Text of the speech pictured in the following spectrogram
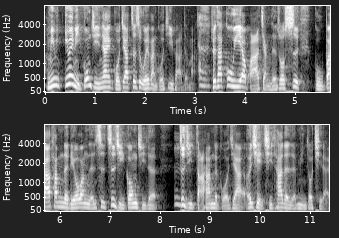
明明因为你攻击人家国家，这是违反国际法的嘛。嗯。所以他故意要把它讲成说是古巴他们的流亡人士自己攻击的，自己打他们的国家，而且其他的人民都起来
